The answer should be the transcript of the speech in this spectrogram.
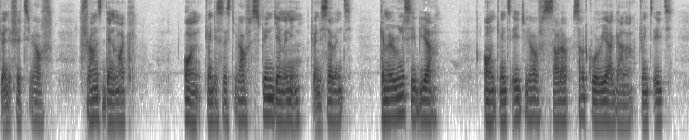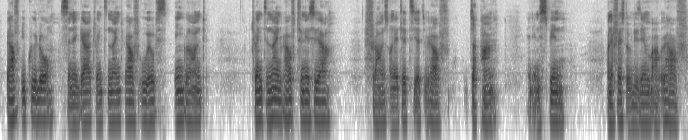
25th. We have France, Denmark on 26th. We have Spain, Germany, 27th. Cameroon, Serbia on 28th. We have South, South Korea, Ghana, 28th. We have Ecuador, Senegal, 29th. We have Wales, England, 29th. We have Tunisia, France on the 30th. We have Japan and then Spain on the 1st of December, we have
